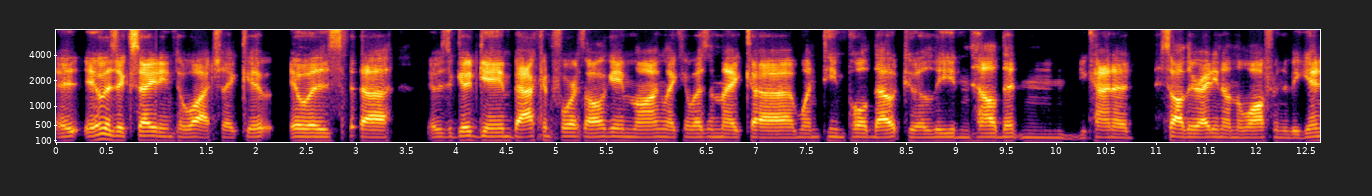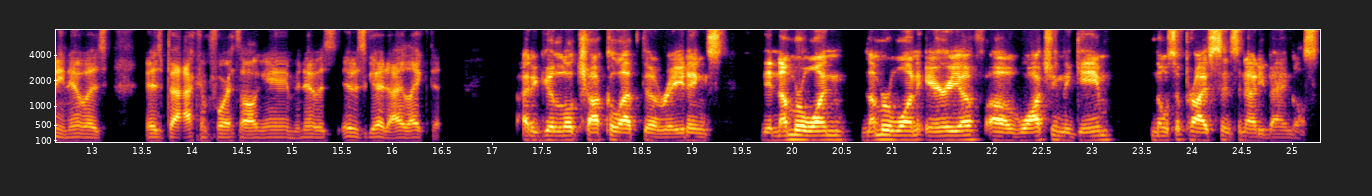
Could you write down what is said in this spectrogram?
it, it was exciting to watch. Like it, it was uh, it was a good game, back and forth all game long. Like it wasn't like uh, one team pulled out to a lead and held it, and you kind of saw the writing on the wall from the beginning. It was it was back and forth all game, and it was it was good. I liked it. I had a good little chuckle at the ratings. The number one number one area of, of watching the game, no surprise, Cincinnati Bengals.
